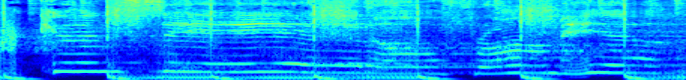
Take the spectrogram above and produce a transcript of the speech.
I can see it all from here.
